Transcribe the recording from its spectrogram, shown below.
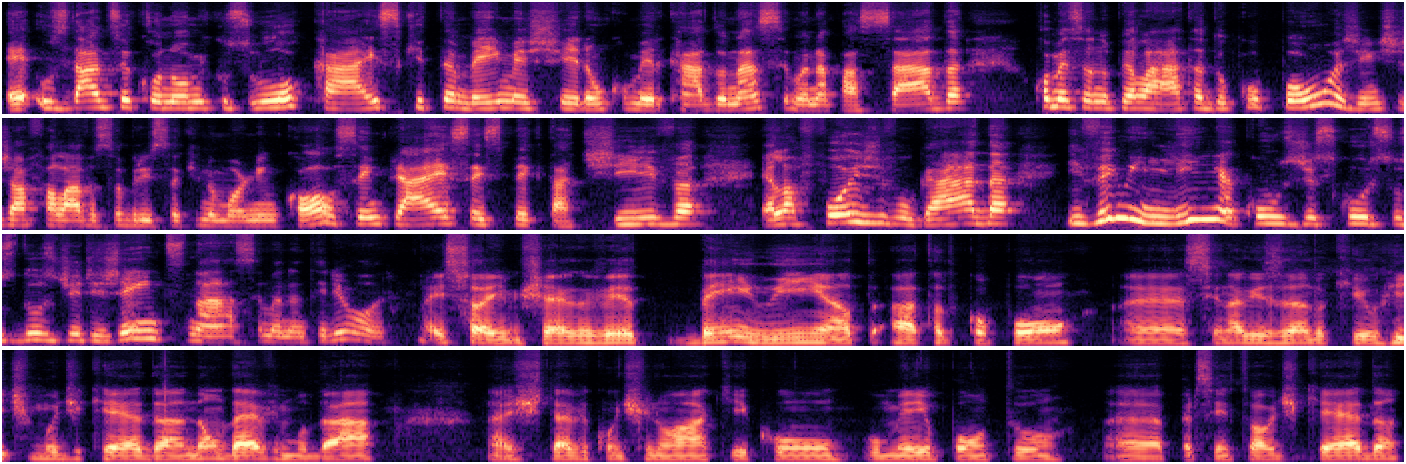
é, os dados econômicos locais que também mexeram com o mercado na semana passada. Começando pela ata do cupom, a gente já falava sobre isso aqui no Morning Call, sempre há essa expectativa. Ela foi divulgada e veio em linha com os discursos dos dirigentes na semana anterior? É isso aí, Michelle, veio bem em linha a ata do cupom, é, sinalizando que o ritmo de queda não deve mudar. A gente deve continuar aqui com o meio ponto é, percentual de queda.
